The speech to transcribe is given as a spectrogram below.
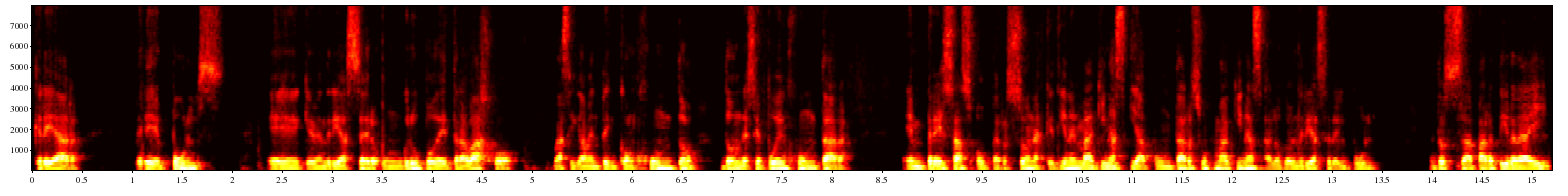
crear pools, que vendría a ser un grupo de trabajo básicamente en conjunto, donde se pueden juntar empresas o personas que tienen máquinas y apuntar sus máquinas a lo que vendría a ser el pool. Entonces, a partir de ahí,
